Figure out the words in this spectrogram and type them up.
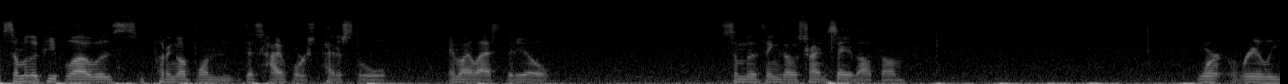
Some of the people I was putting up on this high horse pedestal in my last video, some of the things I was trying to say about them weren't really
